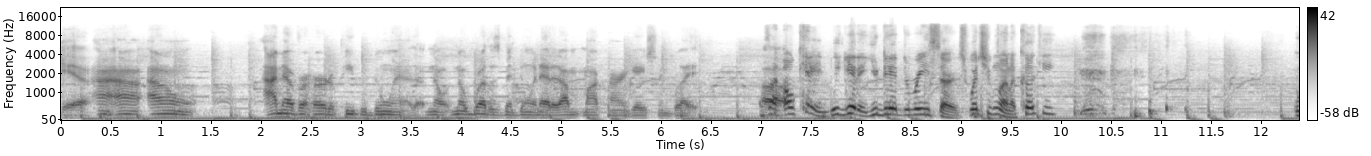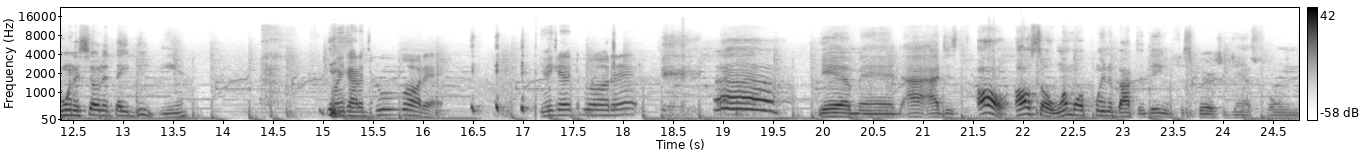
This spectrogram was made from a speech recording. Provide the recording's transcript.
yeah. I, I, I don't. I never heard of people doing No, No, brother's been doing that at my congregation. But It's like, uh, okay, we get it. You did the research. What you want? A cookie? we want to show that they deep, Ian. You ain't gotta do all that. You ain't gotta do all that. Ah, yeah, man. I, I just. Oh, also one more point about the digging for spiritual gems before we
